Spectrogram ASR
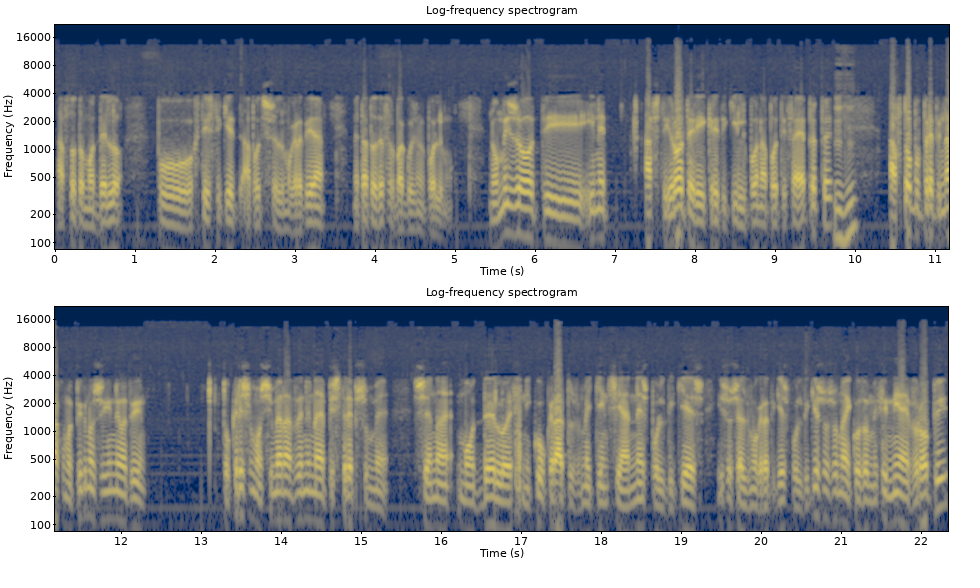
αυτό το μοντέλο που χτίστηκε από τη Σοσιαλδημοκρατία μετά το Δεύτερο Παγκόσμιο Πόλεμο. Νομίζω ότι είναι αυστηρότερη η κριτική λοιπόν από ό,τι θα έπρεπε. Αυτό που πρέπει να έχουμε επίγνωση είναι ότι το κρίσιμο σήμερα δεν είναι να επιστρέψουμε σε ένα μοντέλο εθνικού κράτους με κενσιανές πολιτικές ή σοσιαλδημοκρατικές πολιτικές όσο να οικοδομηθεί μια Ευρώπη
